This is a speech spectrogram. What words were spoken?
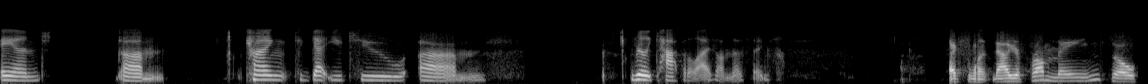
and um, trying to get you to um, really capitalize on those things. Excellent. Now you're from Maine, so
